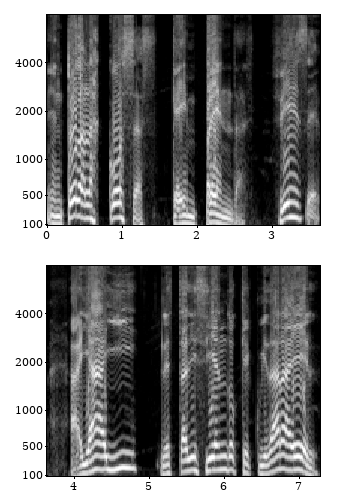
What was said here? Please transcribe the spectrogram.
en todas las cosas que emprendas. Fíjense, allá allí le está diciendo que cuidar a él,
